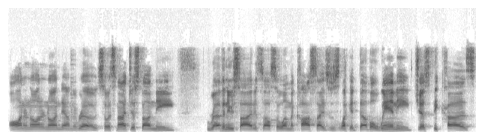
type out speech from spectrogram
on and on and on down the road. So it's not just on the revenue side; it's also on the cost side. It's like a double whammy, just because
